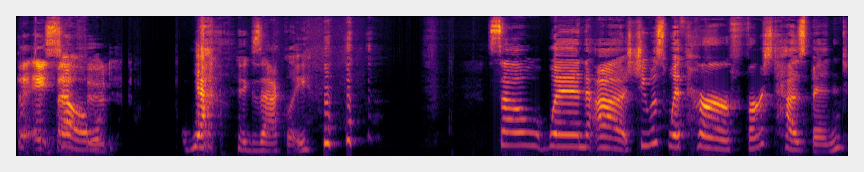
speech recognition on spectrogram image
They ate So- bad food. Yeah, exactly. so when uh she was with her first husband,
